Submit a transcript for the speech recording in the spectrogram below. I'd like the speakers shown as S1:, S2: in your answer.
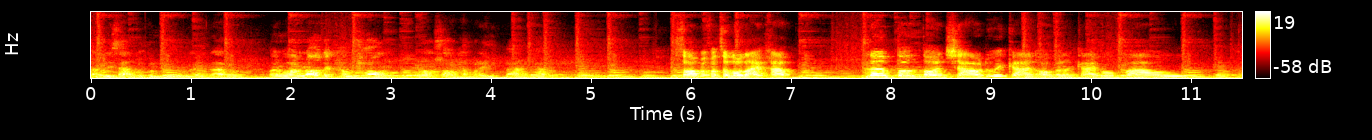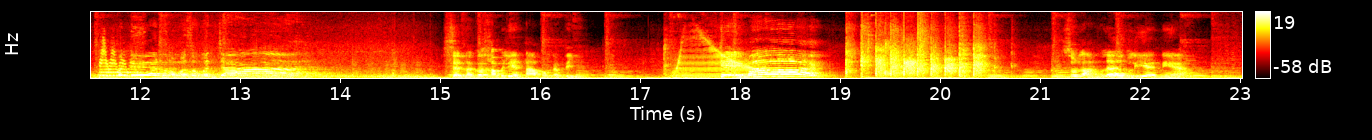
S1: หาวิสานกับคุณบูมนะครับ วันวันๆนอกจากทำช่อง น้องซองทำอะไรอีกบ้างครับ
S2: ซองเป็นคนสโลไลฟ์ครับ เริ่มต้นตอนเช้าด้วยการออกกำลังกายเบาๆมาเดือนของมาส่งกันจ้า เสร็จแล้วก็เข้าไปเรียนตามปกติ เก่งมาก ส่วนหลังเลิกเรียนเนี่ย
